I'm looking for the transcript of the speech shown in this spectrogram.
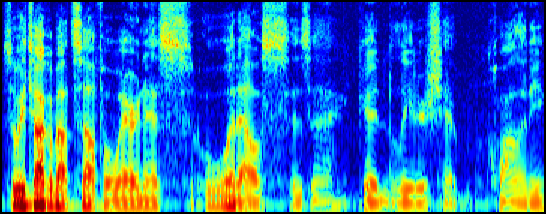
So we talk about self-awareness. What else is a good leadership quality?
